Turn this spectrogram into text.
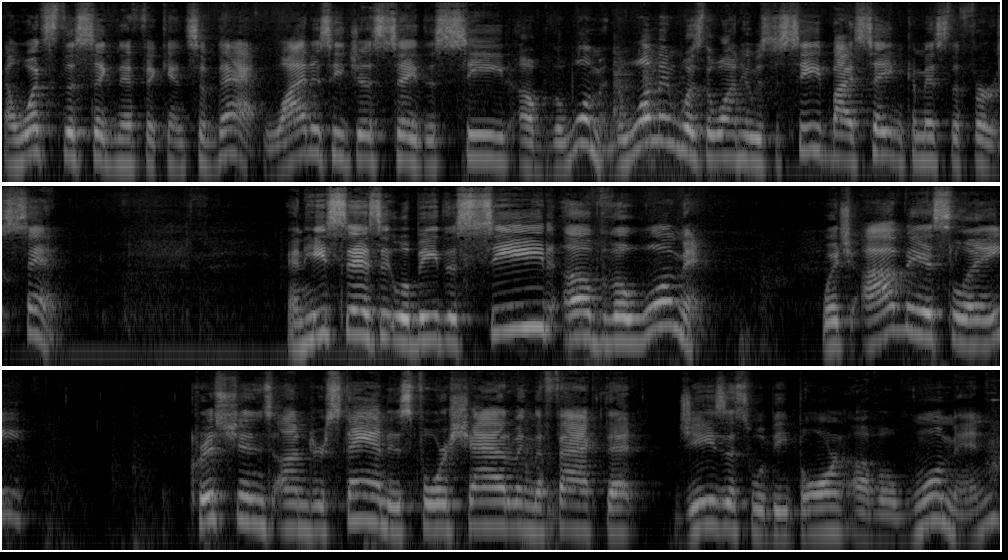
Now what's the significance of that? Why does he just say the seed of the woman? The woman was the one who was deceived by Satan commits the first sin. And he says it will be the seed of the woman, which obviously Christians understand is foreshadowing the fact that Jesus would be born of a woman,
